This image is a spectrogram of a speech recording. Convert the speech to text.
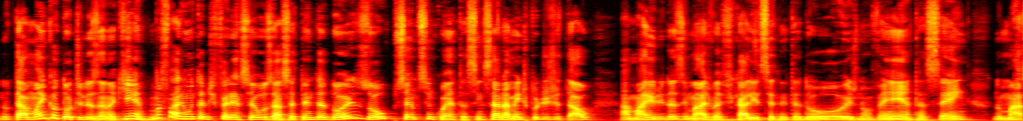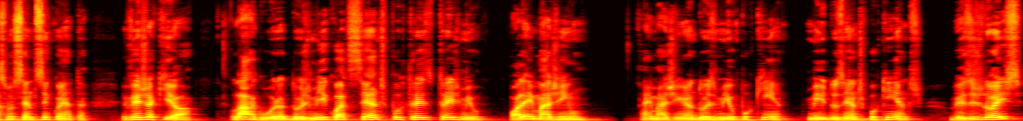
No tamanho que eu estou utilizando aqui, não faz muita diferença eu usar 72 ou 150. Sinceramente, para o digital, a maioria das imagens vai ficar ali de 72, 90, 100, no máximo 150. Veja aqui, ó, largura 2.400 por 3.000. Olha a imagem 1. A imagem 1 é 2.000 por 500, 1.200 por 500. Vezes 2,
